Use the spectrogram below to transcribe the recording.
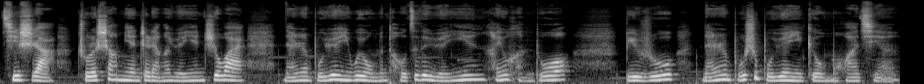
其实啊，除了上面这两个原因之外，男人不愿意为我们投资的原因还有很多。比如，男人不是不愿意给我们花钱，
